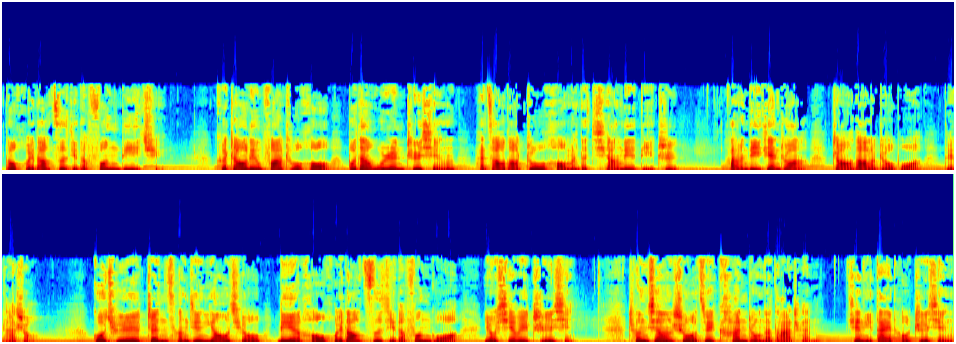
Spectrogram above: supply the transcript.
都回到自己的封地去。可诏令发出后，不但无人执行，还遭到诸侯们的强烈抵制。汉文帝见状，找到了周勃，对他说：“过去朕曾经要求列侯回到自己的封国，有些未执行。”丞相是我最看重的大臣，请你带头执行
